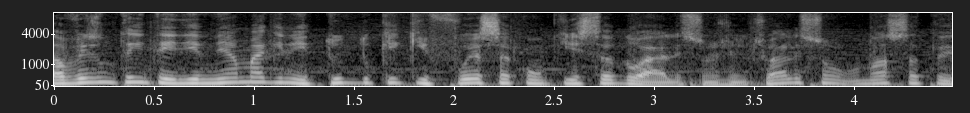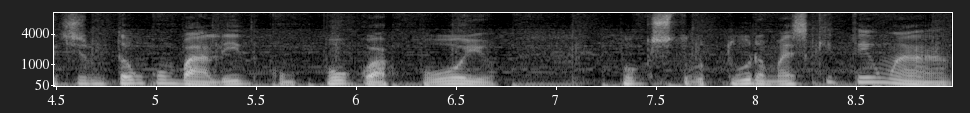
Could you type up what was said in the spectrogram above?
talvez não tenha entendido nem a magnitude do que, que foi essa conquista do Alisson, gente. O Alisson, o nosso atletismo tão combalido, com pouco apoio, pouca estrutura, mas que tem uma,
